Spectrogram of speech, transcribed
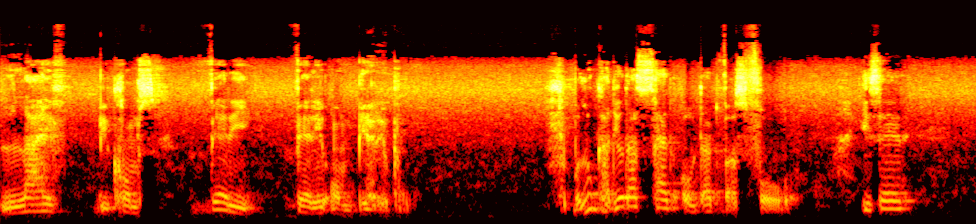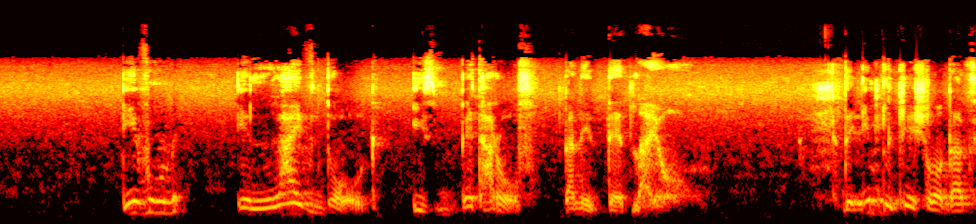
life becomes very, very unbearable. But look at the other side of that verse 4. He said, Even a live dog is better off than a dead lion. The implication of that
